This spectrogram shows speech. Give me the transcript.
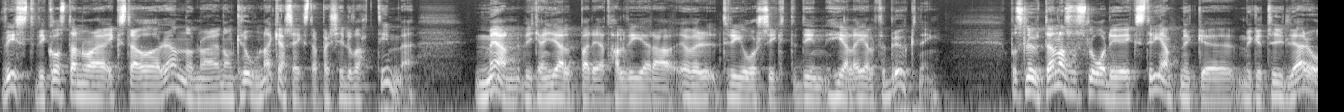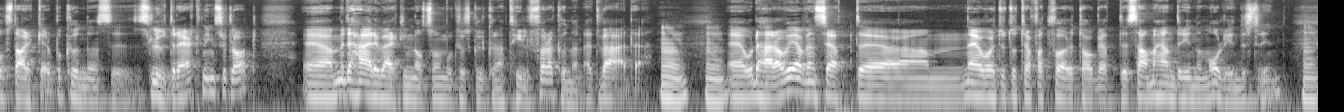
Visst, vi kostar några extra ören och några, någon krona kanske extra per kilowattimme. Men vi kan hjälpa dig att halvera över tre års sikt din hela elförbrukning. På slutändan så slår det extremt mycket, mycket tydligare och starkare på kundens eh, sluträkning såklart. Eh, men det här är verkligen något som också skulle kunna tillföra kunden ett värde. Mm, mm. Eh, och det här har vi även sett eh, när jag varit ute och träffat företag att samma händer inom oljeindustrin. Mm.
